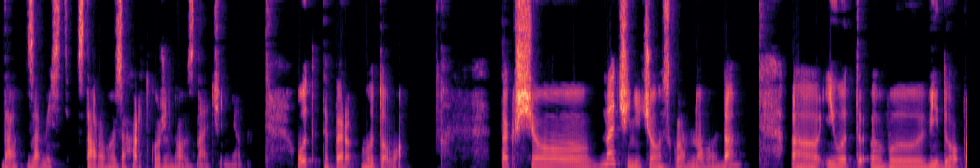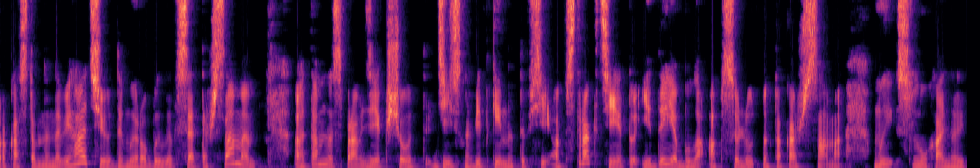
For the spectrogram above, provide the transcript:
да, замість старого захардкоженого значення. От тепер готово. Так що, наче нічого складного. Да? Е, І от в відео про кастомну навігацію, де ми робили все те ж саме, там насправді, якщо от дійсно відкинути всі абстракції, то ідея була абсолютно така ж сама. Ми слухали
